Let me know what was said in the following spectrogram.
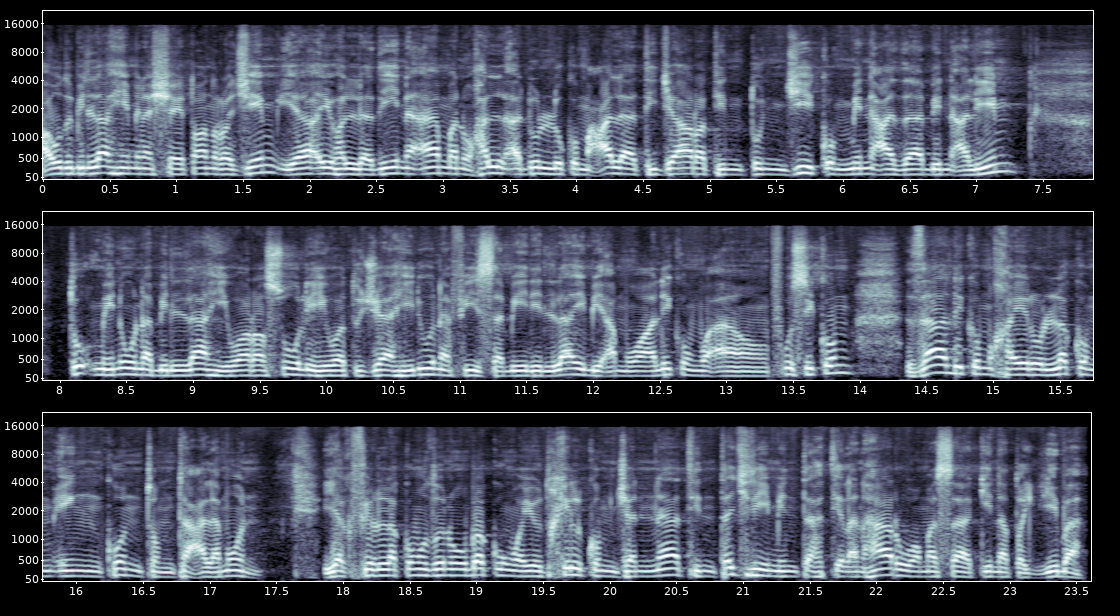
A'udzu billahi minasyaitonir rajim ya ayyuhalladzina amanu hal adullukum ala tijaratin tunjikum min adzabin alim تؤمنون بالله ورسوله وتجاهدون في سبيل الله بأموالكم وأنفسكم ذلكم خير لكم إن كنتم تعلمون yaghfir lakum dhunubakum wa yudkhilkum jannatin tajri min tahtil anhar wa masakin tayyibah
